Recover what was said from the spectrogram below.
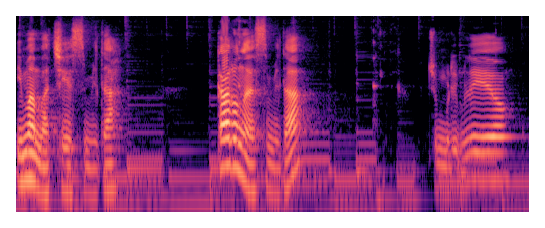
이만 마치겠습니다. 까로나였습니다. 주무리블리에요.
